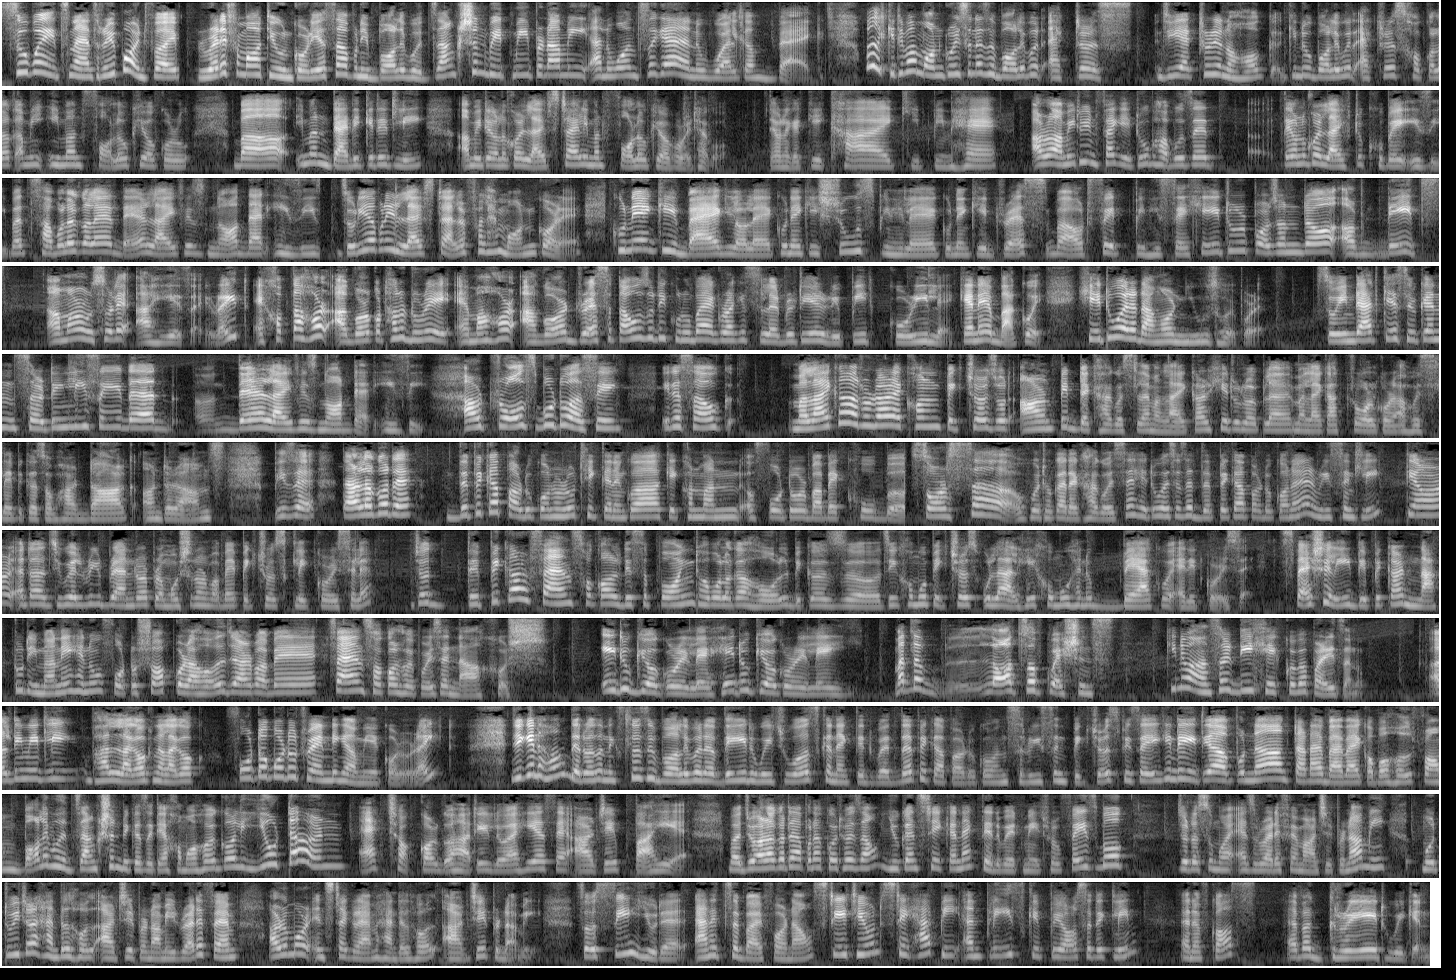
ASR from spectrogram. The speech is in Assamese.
Super, it's 93.5. Ready for more? Tune কৰি আছে আপুনি Bollywood junction with me Pranami and once again welcome back well কেতিয়াবা মন কৰিছেনে যে বলিউড এক্টৰ্ছ যি এক্টৰে নহওক কিন্তু বলিউড এক্ট্ৰেছসকলক আমি ইমান ফ'ল' কিয় কৰোঁ বা ইমান ডেডিকেটেডলি আমি তেওঁলোকৰ লাইফষ্টাইল ইমান ফ'ল' কিয় কৰি থাকোঁ তেওঁলোকে কি খায় কি পিন্ধে আৰু আমিতো ইনফেক্ট এইটোও ভাবোঁ যে তেওঁলোকৰ লাইফটো খুবেই ইজি বাট চাবলৈ গ'লে their life is not that easy যদি আপুনি লাইফষ্টাইলৰ ফালে মন কৰে কোনে কি বেগ ল'লে কোনে কি শ্বুজ পিন্ধিলে কোনে কি ড্ৰেছ বা আউটফিট পিন্ধিছে সেইটোৰ পৰ্যন্ত আপডেটছ আমাৰ ওচৰলৈ আহিয়ে যায় ৰাইট এসপ্তাহৰ আগৰ কথাটো দূৰেই এমাহৰ আগৰ ড্ৰেছ এটাও যদি কোনোবা এগৰাকী চেলিব্ৰিটিয়ে ৰিপিট কৰিলে কেনেবাকৈ সেইটোও এটা ডাঙৰ নিউজ হৈ পৰে। So' in that case you can certainly say that their life is not that easy আৰু ট্ৰলছবোৰতো আছেই। এতিয়া চাওক মালাইকা আৰোৰাৰ এখন পিকচাৰ য'ত আৰ্মপিট দেখা গৈছিলে মালাইকাৰ সেইটো লৈ পেলাই মালাইকাক ট্ৰল কৰা হৈছিলে because of her dark underarms পিছে তাৰ লগতে দীপিকা পাডুকনৰো ঠিক তেনেকুৱা কেইখনমান ফটোৰ বাবে খুব চৰ্চা হৈ থকা দেখা গৈছে। সেইটো হৈছে যে দীপিকা পাডুকনে ৰিচেণ্টলি তেওঁৰ এটা জুৱেলাৰী ব্ৰেণ্ডৰ প্ৰমোশ্যনৰ বাবে পিকচাৰ্ছ ক্লিক কৰিছিলে। য'ত দীপিকাৰ ফেন্সসকল ডিচএপইণ্ট হ'ব লগা হ'ল বিকজ যিসমূহ পিকচাৰ্ছ ওলাল সেইসমূহ হেনো বেয়াকৈ এডিট কৰিছে। স্পেচিয়েলি দীপিকাৰ নাকটোত ইমানেই হেনো ফটোশ্বপ কৰা হ'ল যাৰ বাবে ফেন্সসকল হৈ পৰিছে নাখুচ এইটো কিয় কৰিলে? সেইটো কিয় কৰিলে? মতলব লটছ অফ কুৱেশ্যনছ কিন্তু আনচাৰ দি শেষ কৰিব পাৰি জানো? আল্টিমেটলি ভাল লাগক নালাগক ফটোবোৰটো ট্ৰেণ্ডিং আমিয়ে কৰোঁ right যিকি নহওক that was an exclusive Bollywood update which was connected with the pick up আৰু কনছ ৰিচেণ্ট পিকচাৰ্ছ পিছে এইখিনি এতিয়া আপোনাক টাটাই বাই বাই ক'ব হ'ল ফ্ৰম বলিউড জাংচন বিকজ এতিয়া সময় হৈ গ'ল ইউ টাৰ্ণ এক চক্কৰ গুৱাহাটীৰ লৈ আহি আছে আৰ জে পাহিয়ে বা যোৱাৰ আগতে আপোনাক কৈ থৈ যাওঁ you can stay connected with me through Facebook য'ত আছোঁ মই as Red F M R J Pranami মোৰ টুইটাৰ হেণ্ডেল হ'ল R J Pranami Red F M আৰু মোৰ ইনষ্টাগ্ৰাম হেণ্ডেল হ'ল R J Pranami so' see you that and it's a bye for now stay tune stay happy and please keep your city clean and of course have a great weekend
